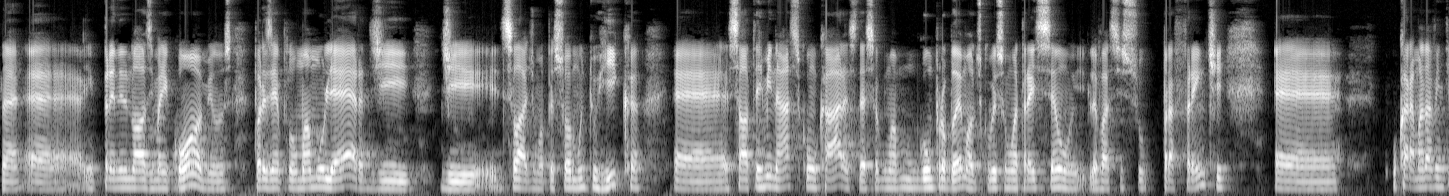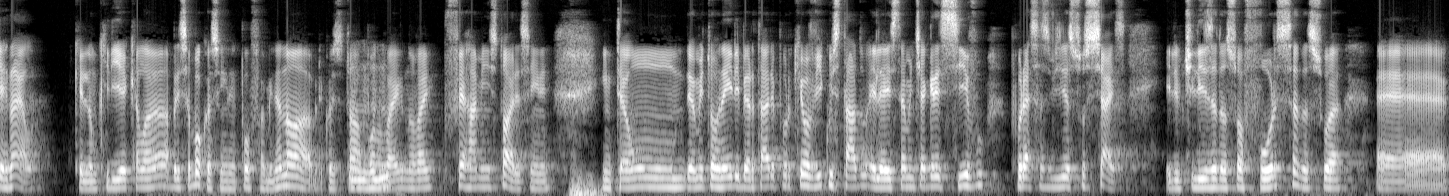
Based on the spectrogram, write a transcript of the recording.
né? É, prendendo elas em manicômios, por exemplo, uma mulher de, de, sei lá, de uma pessoa muito rica, é, se ela terminasse com o cara, se desse alguma, algum problema, ou descobrisse alguma traição e levasse isso para frente, é, o cara mandava internar ela. Porque ele não queria que ela abrisse a boca, assim, né? Pô, família nobre, coisa e tal. Pô, Uhum. não vai, não vai ferrar minha história, assim, né? Então, eu me tornei libertário porque eu vi que o Estado ele é extremamente agressivo por essas vias sociais. Ele utiliza da sua força, da sua é,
